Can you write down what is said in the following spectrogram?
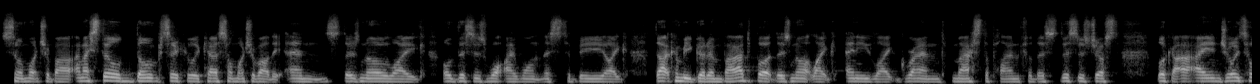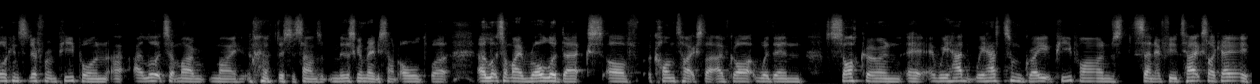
so much about, and I still don't particularly care so much about the ends. There's no like, oh, this is what I want this to be. Like that can be good and bad, but there's not like any like grand master plan for this. This is just, look, I, I enjoy talking to different people, and I, I looked at my my. this is sounds this is gonna make me sound old, but I looked at my Rolodex of contacts that I've got within soccer, and it, we had we had some great people. And just sent a few texts like, hey,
